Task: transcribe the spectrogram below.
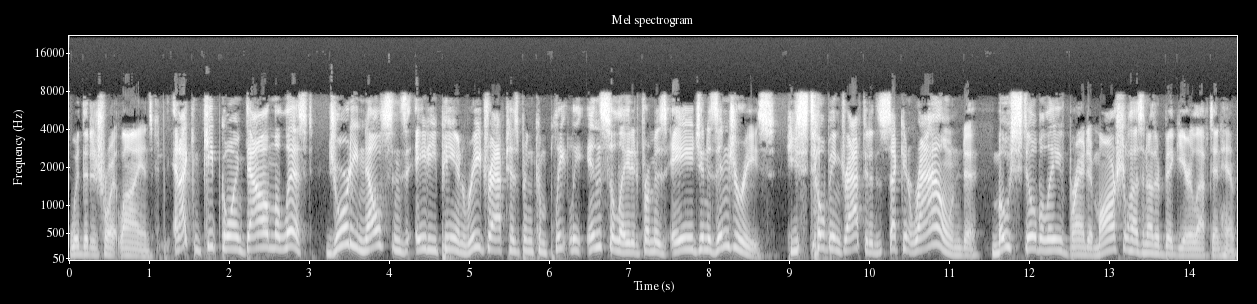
with the Detroit Lions. And I can keep going down the list. Jordy Nelson's ADP and redraft has been completely insulated from his age and his injuries. He's still being drafted in the second round. Most still believe Brandon Marshall has another big year left in him.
